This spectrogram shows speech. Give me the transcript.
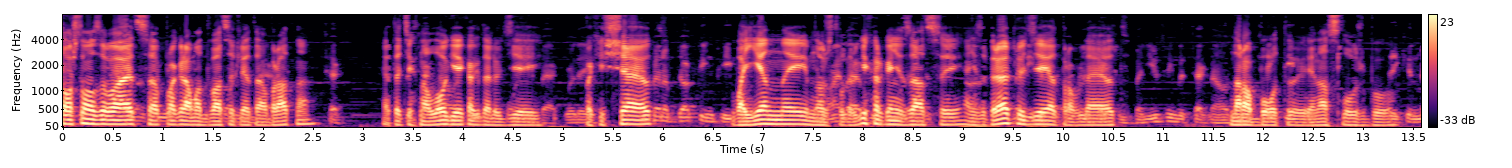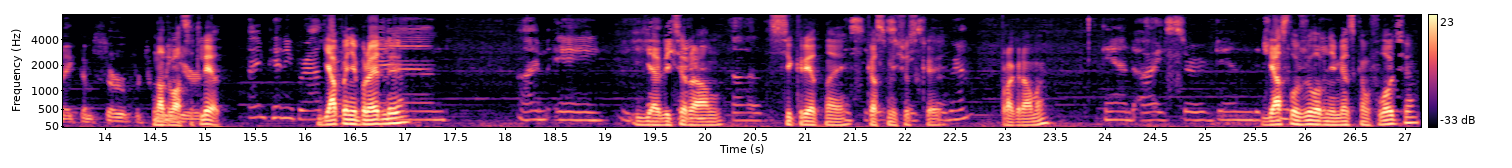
то, что называется программа 20 лет и обратно. Это технология, когда людей похищают, военные множество других организаций. Они забирают людей отправляют на работу или на службу на 20 лет. Я Пенни Брэдли. Я ветеран секретной космической программы. Я служила в немецком флоте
